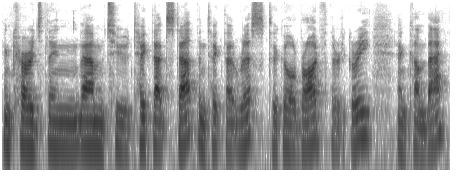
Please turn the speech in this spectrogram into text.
encouraging them to take that step and take that risk to go abroad for their degree and come back.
